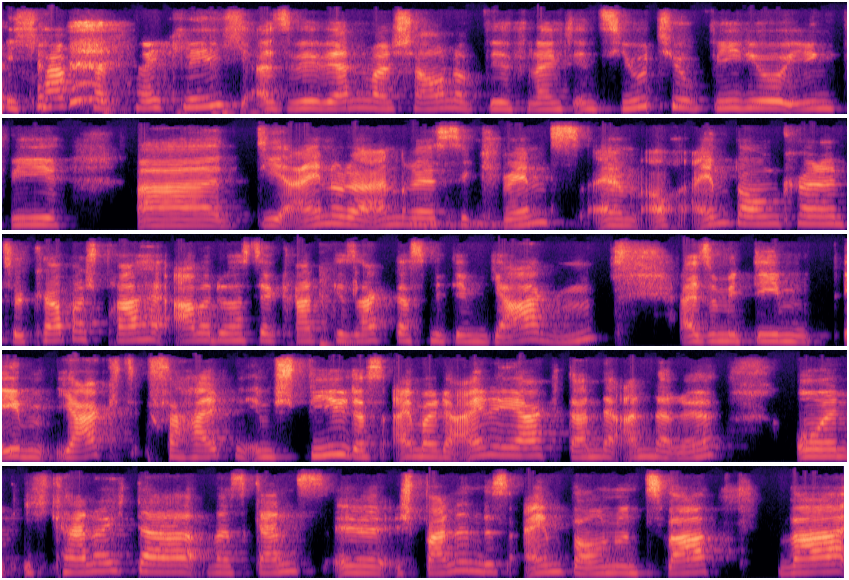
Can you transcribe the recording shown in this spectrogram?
Ich habe tatsächlich, also wir werden mal schauen, ob wir vielleicht ins YouTube-Video irgendwie äh, die ein oder andere Sequenz ähm, auch einbauen können zur Körpersprache. Aber du hast ja gerade gesagt, dass mit dem Jagen, also mit dem eben Jagdverhalten im Spiel, dass einmal der eine jagt, dann der andere. Und ich kann euch da was ganz äh, Spannendes einbauen. Und zwar war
